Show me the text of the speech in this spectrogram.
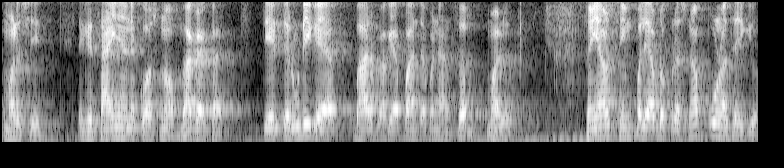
મળશે. એટલે કે સાઈન અને કોસનો ભાગાકાર. તે રીતે ઉડી ગયા. બાર ભાગ્યા પાંચ આપણને આન્સર મળ્યો. તો અહીંયા સિમ્પલી આપણો પ્રશ્ન પૂર્ણ થઈ ગયો.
